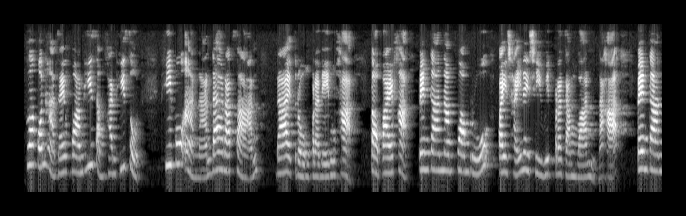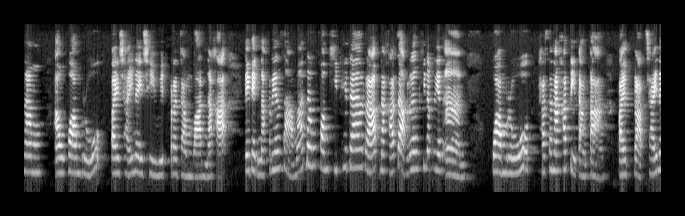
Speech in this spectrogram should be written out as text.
เพื่อค้นหาใจความที่สำคัญที่สุด ที่ผู้อ่านนั้นได้รับสารได้ตรงประเด็นค่ะ ต่อไปค่ะ เป็นการนำความรู้ไปใช้ในชีวิตประจำวันนะคะ เป็นการนำเอาความรู้ไปใช้ในชีวิตประจำวันนะคะ เด็กๆนักเรียนสามารถนำความคิดที่ได้รับนะคะ จากเรื่องที่นักเรียนอ่าน ความรู้ทัศนคติต่างๆ ไปปรับใช้ใน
